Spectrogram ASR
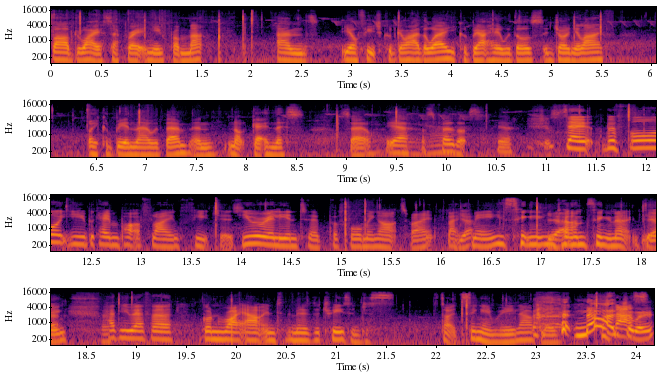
barbed wire separating you from that, and your future could go either way. You could be out here with us, enjoying your life, or you could be in there with them and not getting this. So yeah, I suppose that's yeah. So before you became part of Flying Futures, you were really into performing arts, right? Like Yeah. me, singing, Yeah. dancing, and acting. Have you ever gone right out into the middle of the trees and just started singing really loudly? no, actually.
